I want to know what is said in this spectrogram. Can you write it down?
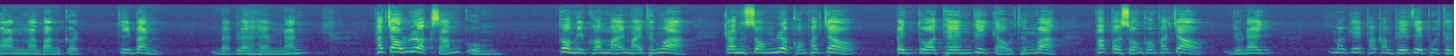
มารมาบังเกิดที่บ้านแบบแลแฮมนั้น พระเจ้าเลือกสามกลุ่ม ก็มีความหมายหมายถึงว่า การทรงเลือกของพระเจ้า เป็นตัวแทนที่เก่าถึงว่า พระประสงค์ของพระเจ้าอยู่ในเมื่อกี้พระคัมภีร์ที่พูดถึง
